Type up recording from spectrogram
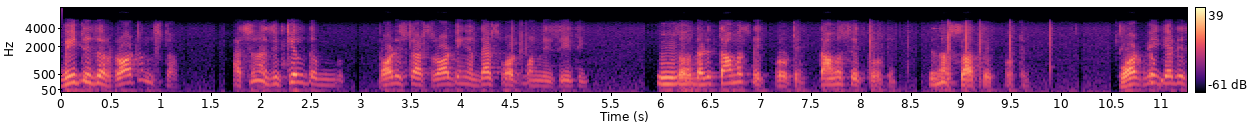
Meat is a rotten stuff. As soon as you kill the body starts rotting and that's what one is eating. Mm -hmm. so that is tamasic protein tamasic protein it's not sattvic protein what? We get is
